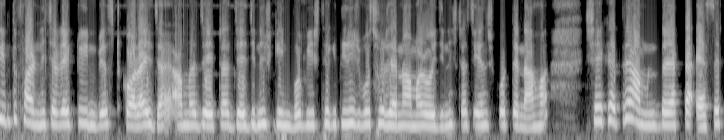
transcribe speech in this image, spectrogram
কিন্তু ফার্নিচারে একটু ইনভেস্ট করাই যায়। আমরা যেটা যে জিনিস কিনবো ২০ থেকে ৩০ বছর যেন আমার ওই জিনিসটা চেঞ্জ করতে না হয়। সেক্ষেত্রে আমাদের একটা অ্যাসেট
